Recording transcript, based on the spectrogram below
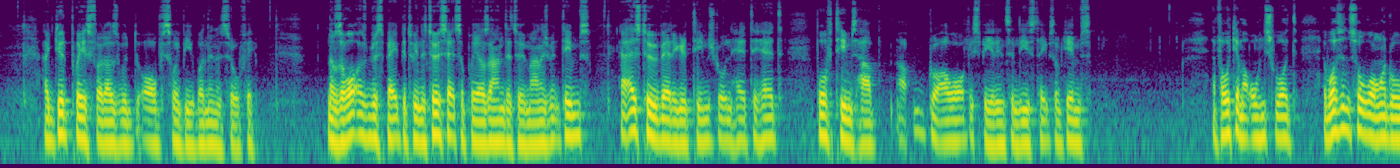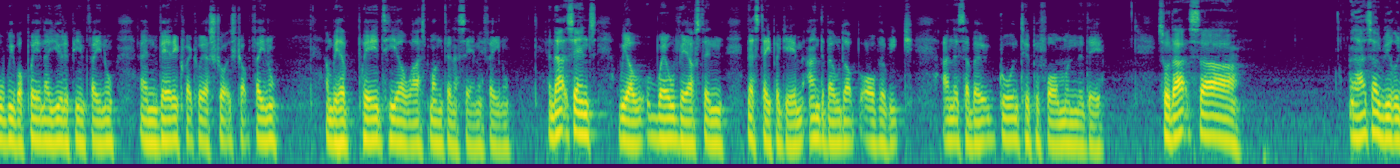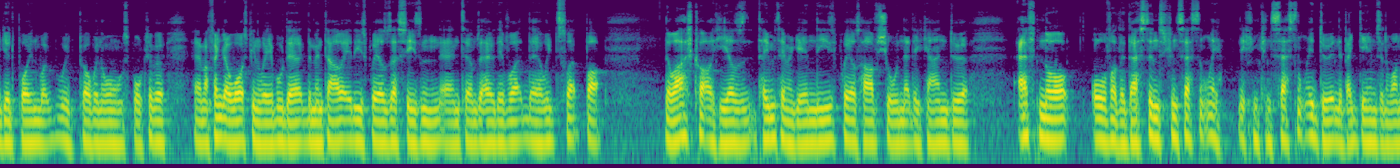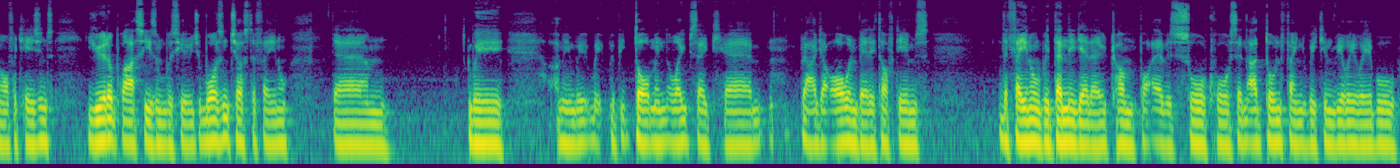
A good place for us would obviously be winning the trophy. There's a lot of respect between the two sets of players and the two management teams. It is two very good teams going head to head. Both teams have uh, got a lot of experience in these types of games. If I look at my own squad, it wasn't so long ago we were playing a European final and very quickly a Scottish Cup final and we have played here last month in a semi final. In that sense, we are well versed in this type of game and the build up of the week, and it's about going to perform on the day. So that's uh, that's a really good point. What we've probably not spoken about. Um, I think a lot's been labelled the, the mentality of these players this season in terms of how they've let their lead slip, but the last couple of years, time and time again, these players have shown that they can do it. If not over the distance consistently, they can consistently do it in the big games and one-off occasions. Europe last season was huge. It wasn't just the final. Um, we, I mean, we, we, we beat Dortmund, Leipzig, um, Braga, all in very tough games. The final, we didn't get the outcome, but it was so close, and I don't think we can really label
